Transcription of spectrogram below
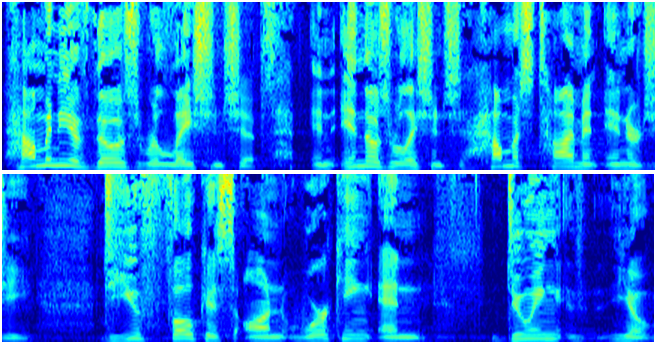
How many of those relationships, and in those relationships, how much time and energy do you focus on working and doing, you know,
